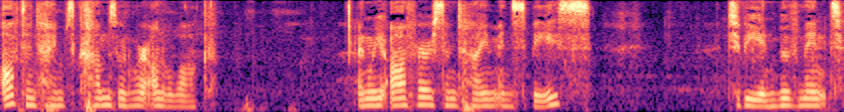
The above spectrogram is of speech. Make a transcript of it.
oftentimes comes when we're on a walk and we offer some time and space to be in movement,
